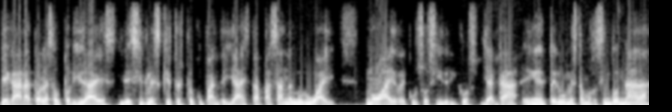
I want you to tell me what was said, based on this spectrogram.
llegar a todas las autoridades y decirles que esto es preocupante. Ya está pasando en Uruguay, no hay recursos hídricos y acá en el Perú no estamos haciendo nada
